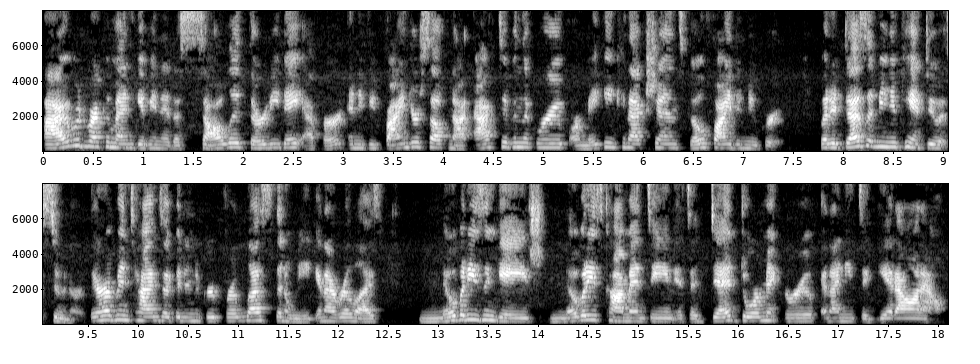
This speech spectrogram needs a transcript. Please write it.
I would recommend giving it a solid 30 day effort. And if you find yourself not active in the group or making connections, go find a new group but it doesn't mean you can't do it sooner. There have been times I've been in a group for less than a week and I realized nobody's engaged, nobody's commenting, it's a dead dormant group, and I need to get on out.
